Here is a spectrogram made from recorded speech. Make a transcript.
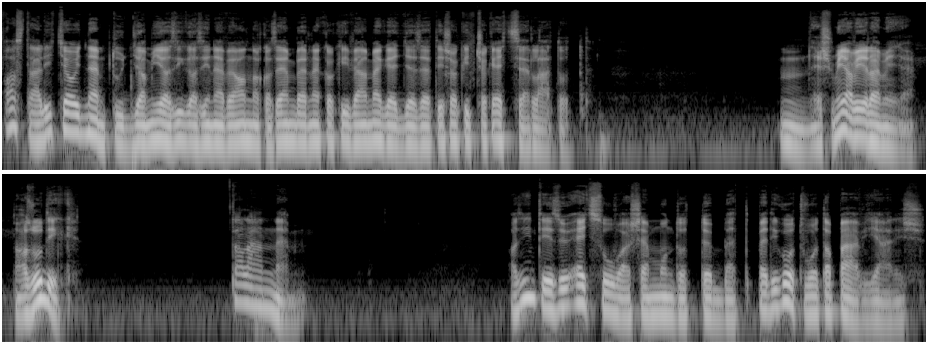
Azt állítja, hogy nem tudja, mi az igazi neve annak az embernek, akivel megegyezett, és akit csak egyszer látott. Hmm, és mi a véleménye? Hazudik? Talán nem. Az intéző egy szóval sem mondott többet, pedig ott volt a pávián is.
